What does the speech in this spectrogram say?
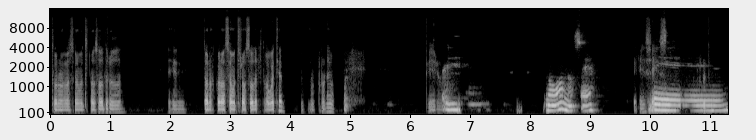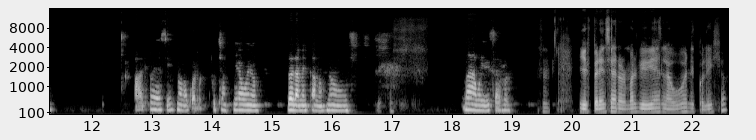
todos nos conocemos entre nosotros. eh, todos nos conocemos entre nosotros, toda la cuestión. No hay problema. Pero Eh, no, no sé. creo que- Eh, algo voy a decir, no me acuerdo. Escucha, ya bueno, lo lamentamos, no, nada muy bizarro. ¿Y experiencia normal vivida en la U en el colegio?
